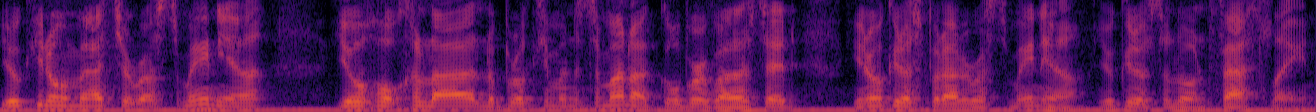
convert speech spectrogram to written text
yo quiero un match a WrestleMania. Yo ojalá la próxima semana Goldberg va a decir, yo no quiero esperar a WrestleMania, yo quiero hacerlo en Fastlane.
